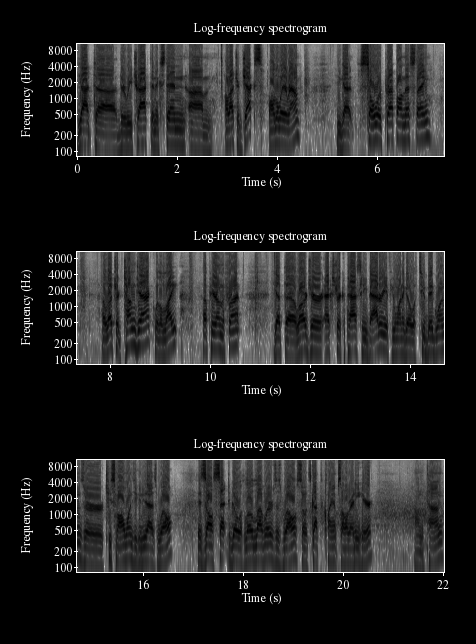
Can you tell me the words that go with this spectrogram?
You got uh, the retract and extend um, electric jacks all the way around. You got solar prep on this thing, electric tongue jack with a light up here on the front. You got the larger extra capacity battery if you want to go with two big ones or two small ones, you can do that as well. This is all set to go with load levelers as well, so it's got the clamps already here on the tongue.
